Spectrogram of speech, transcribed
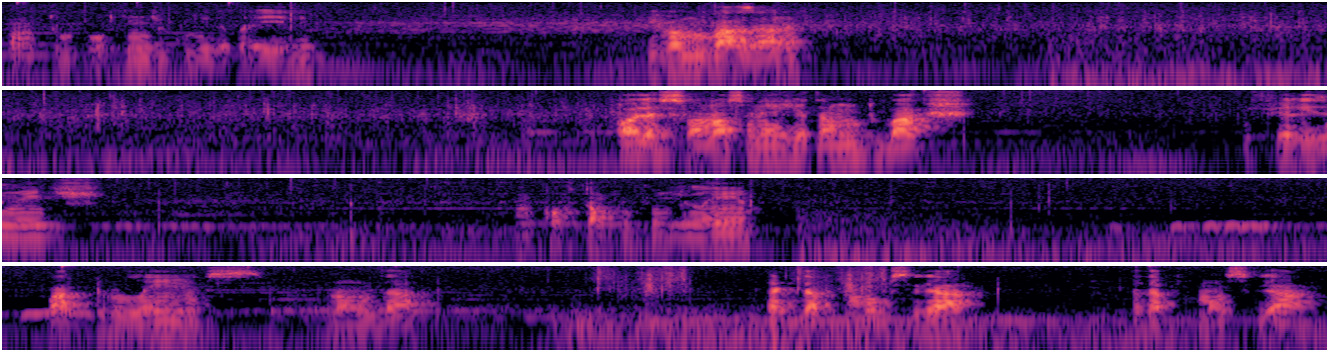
Pronto, um pouquinho de comida pra ele. E vamos vazar, né? Olha só, nossa energia está muito baixa. Infelizmente. Vamos cortar um pouquinho de lenha. Quatro lenhas? Não dá. Será que dá para fumar o cigarro? Dá para fumar um cigarro.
